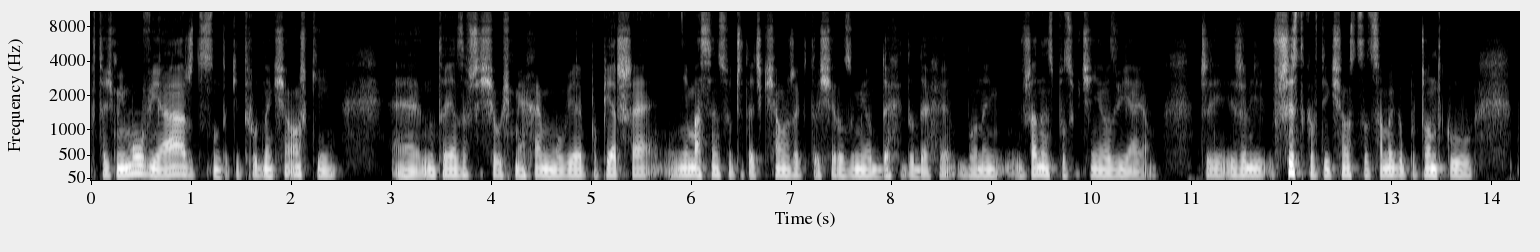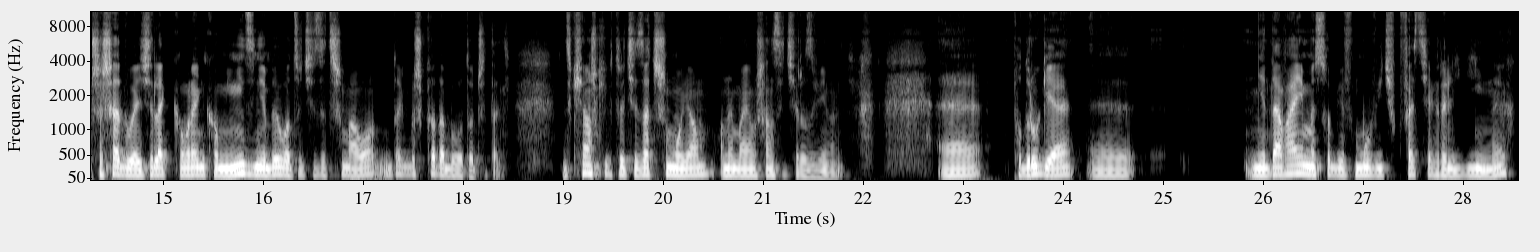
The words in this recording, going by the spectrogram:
ktoś mi mówi, a że to są takie trudne książki, E, no to ja zawsze się uśmiecham i mówię, po pierwsze, nie ma sensu czytać książek, które się rozumie od dechy do dechy, bo one w żaden sposób cię nie rozwijają. Czyli jeżeli wszystko w tej książce od samego początku przeszedłeś lekką ręką i nic nie było, co cię zatrzymało, no to jakby szkoda było to czytać. Więc książki, które cię zatrzymują, one mają szansę cię rozwinąć. E, po drugie, e, nie dawajmy sobie wmówić w kwestiach religijnych,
